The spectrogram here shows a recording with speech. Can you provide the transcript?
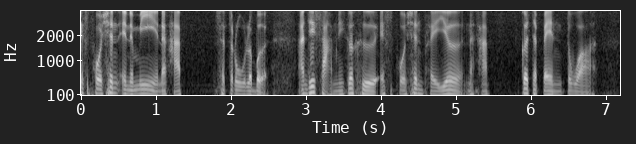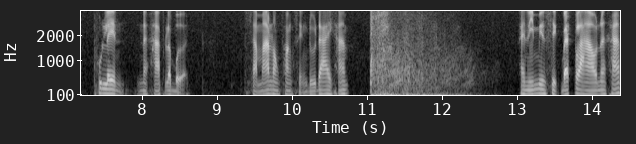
explosion enemy นะครับศัตรูระเบิด อันที่ 3 นี้ก็คือ explosion player นะครับ ก็จะเป็นตัว ผู้เล่นนะครับระเบิด สามารถลองฟังเสียงดูได้ครับ อันนี้มิวสิกแบ็กกราวน์นะครับ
